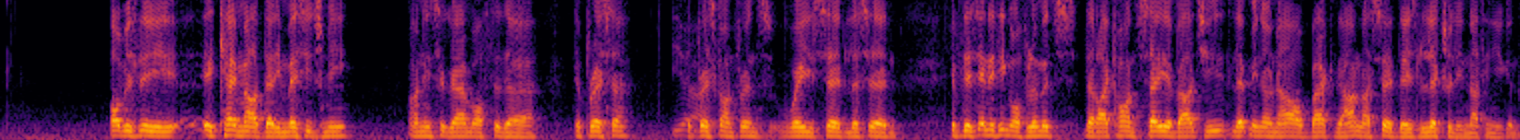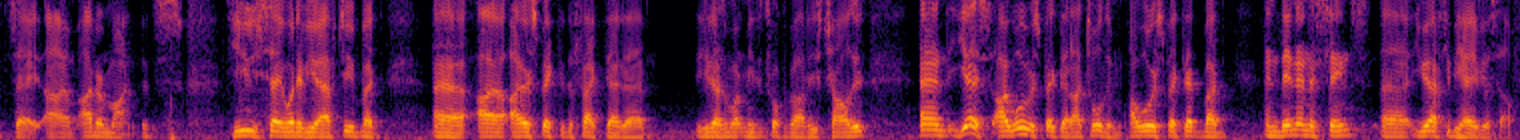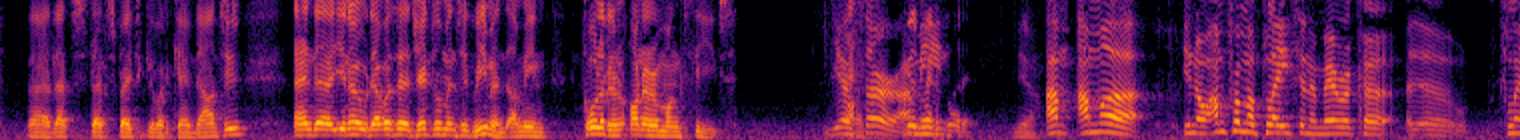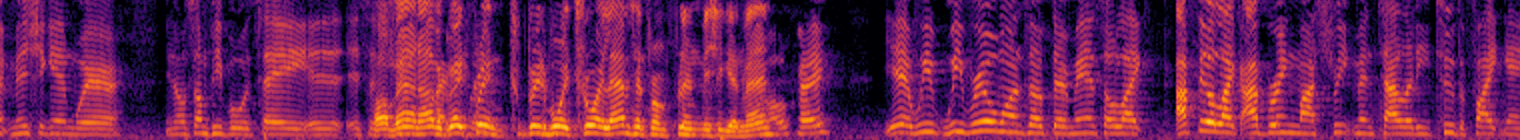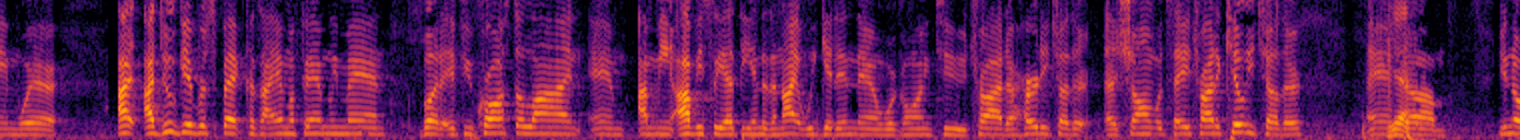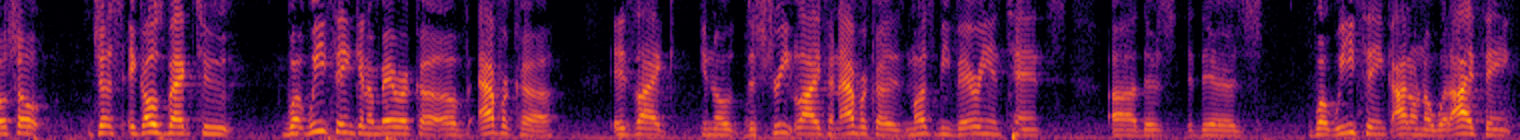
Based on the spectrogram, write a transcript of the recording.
obviously, it came out that he messaged me on Instagram after the the presser, yeah. the press conference, where he said, "Listen, if there's anything off limits that I can't say about you, let me know now. I'll back down." I said, "There's literally nothing you can say. I, I don't mind. It's you say whatever you have to, but uh, I, I respected the fact that uh, he doesn't want me to talk about his childhood. And yes, I will respect that. I told him I will respect that, but and then in a sense, uh, you have to behave yourself. Uh, that's that's basically what it came down to. And uh, you know, that was a gentleman's agreement. I mean, call it an honor among thieves. Yes, sir. I Good way to put it. Yeah. I'm I'm uh you know I'm from a place in America, uh, Flint, Michigan, where you know some people would say it's a. Oh man, I have a great fight friend, pretty boy Troy Lamson from Flint, Michigan, man. Okay. Yeah, we we real ones up there, man. So like I feel like I bring my street mentality to the fight game where I I do give respect cuz I am a family man, but if you cross the line and I mean obviously at the end of the night we get in there and we're going to try to hurt each other as Sean would say, try to kill each other. And Yeah. um you know, so just it goes back to what we think in America of Africa is like you know the street life in Africa is, must be very intense. Uh, there's there's what we think. I don't know what I think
